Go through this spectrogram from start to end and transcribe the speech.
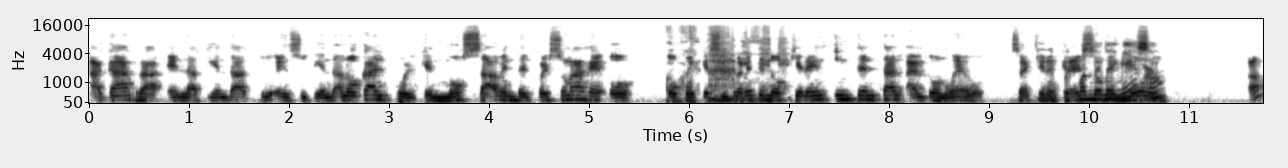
agarra en la tienda, tu- en su tienda local porque no saben del personaje o, o porque simplemente no quieren intentar algo nuevo. O sea, quieren creerse cuando en ven eso, norm. ¿Ah?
